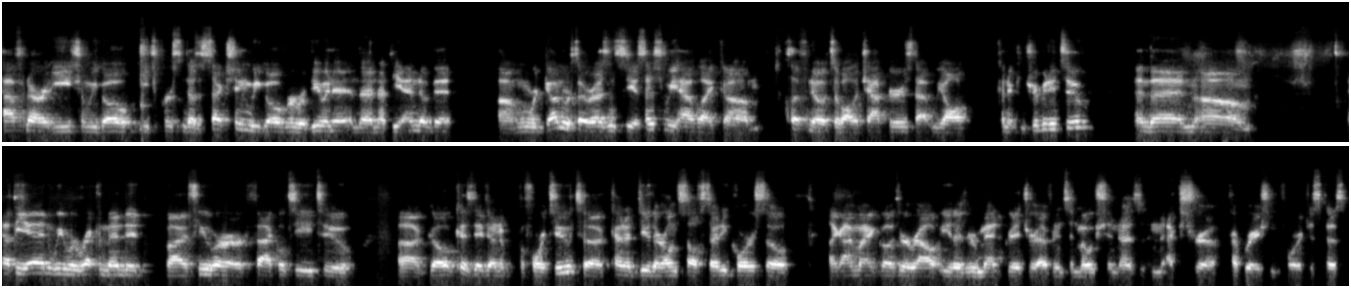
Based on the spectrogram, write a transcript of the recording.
half an hour each, and we go, each person does a section, we go over reviewing it, and then at the end of it, um, when we're done with the residency, essentially we have like um, cliff notes of all the chapters that we all kind of contributed to. And then um, at the end, we were recommended by a few of our faculty to uh, go because they've done it before too to kind of do their own self study course. So like I might go through a route either through MedBridge or Evidence in Motion as an extra preparation for it, just because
